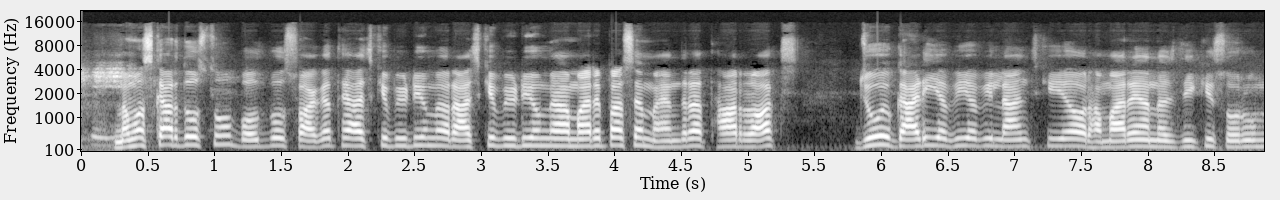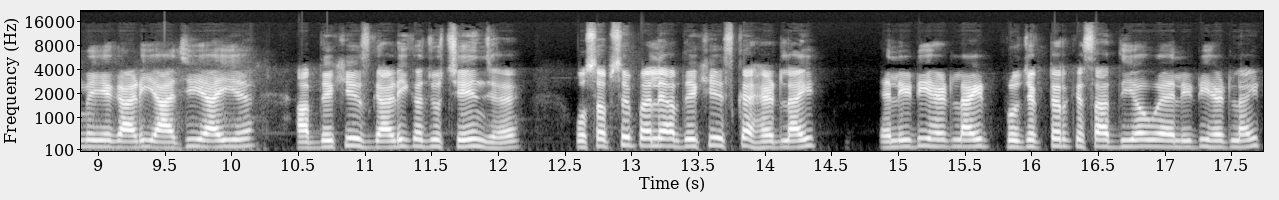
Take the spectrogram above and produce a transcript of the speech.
नमस्कार दोस्तों बहुत बहुत स्वागत है आज के वीडियो में। और आज के वीडियो में हमारे पास है महिंद्रा थार रॉक्स, जो गाड़ी अभी अभी लॉन्च की है। और हमारे यहाँ नज़दीकी शोरूम में ये गाड़ी आज ही आई है। आप देखिए, इस गाड़ी का जो चेंज है, वो सबसे पहले आप देखिए, इसका हेडलाइट, एलईडी हेडलाइट, प्रोजेक्टर के साथ दिया हुआ एलईडी हेडलाइट।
